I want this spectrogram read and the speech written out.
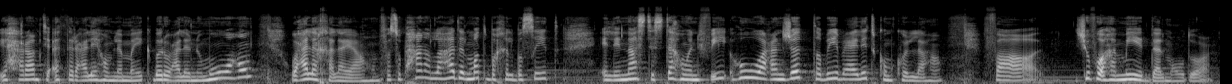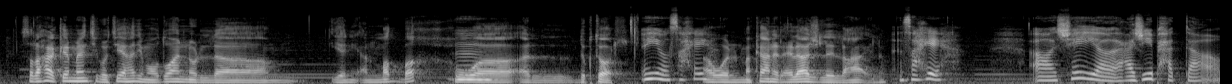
يا حرام تأثر عليهم لما يكبروا على نموهم وعلى خلاياهم. فسبحان الله هذا المطبخ البسيط اللي الناس تستهون فيه هو عن جد طبيب عيلتكم كلها. فشوفوا أهمية ده الموضوع. صراحة الكلمة انت قلتيها هذه موضوع إنه ال- يعني المطبخ هو الدكتور. أيوه صحيح. أو المكان العلاج للعائلة. صحيح. آه شيء عجيب حتى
